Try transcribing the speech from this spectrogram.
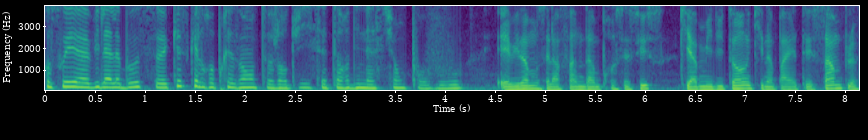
Josué euh, Villalobos, euh, qu'est-ce qu'elle représente aujourd'hui cette ordination pour vous? Évidemment, c'est la fin d'un processus qui a mis du temps, qui n'a pas été simple,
